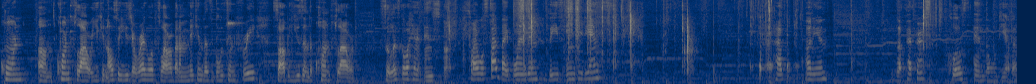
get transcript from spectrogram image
corn um, corn flour. You can also use your regular flour, but I'm making this gluten free, so I'll be using the corn flour. So let's go ahead and start. So I will start by blending these ingredients. Have onion, the pepper, cloves, and the wood woodiaba.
